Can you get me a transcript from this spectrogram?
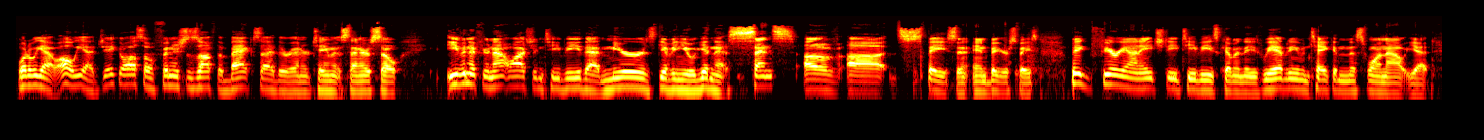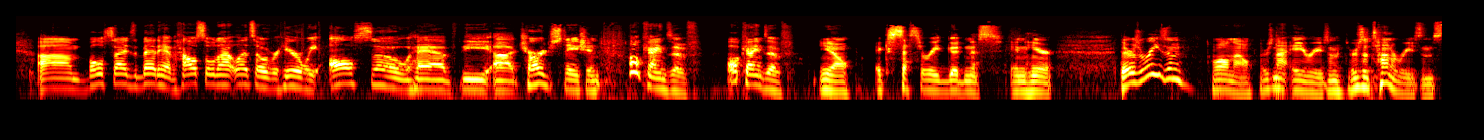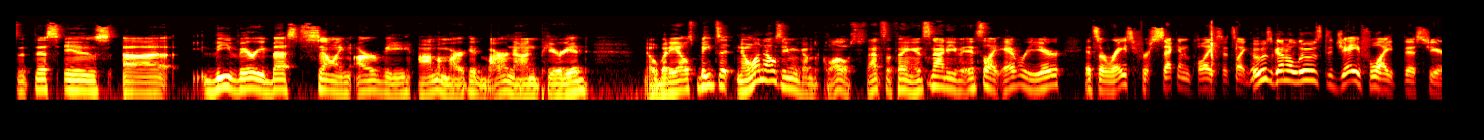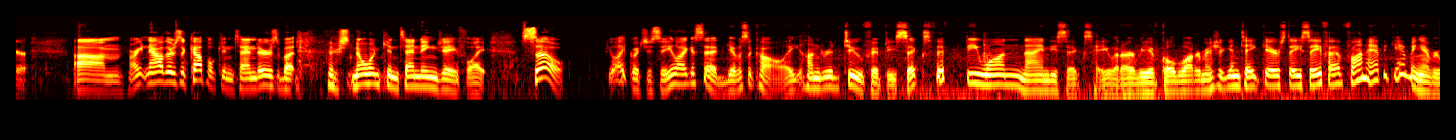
what do we got? Oh yeah, Jayco also finishes off the backside of their entertainment center, so even if you're not watching TV, that mirror is giving you again that sense of uh, space and, and, bigger space. Big Furrion HD TVs come in these. We haven't even taken this one out yet. Um, both sides of the bed have household outlets. Over here, we also have the uh, charge station. All kinds of, all kinds of, you know, accessory goodness in here. There's a reason. Well, no, there's not a reason. There's a ton of reasons that this is uh, the very best selling RV on the market, bar none, period. Nobody else beats it. No one else even comes close. That's the thing. It's not even, it's like every year, it's a race for second place. It's like, who's going to lose to Jay Flight this year? Um, right now, there's a couple contenders, but there's no one contending Jay Flight. So, if you like what you see, like I said, give us a call, 800-256-5196. Haylett RV of Coldwater, Michigan. Take care, stay safe, have fun, happy camping, everyone.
